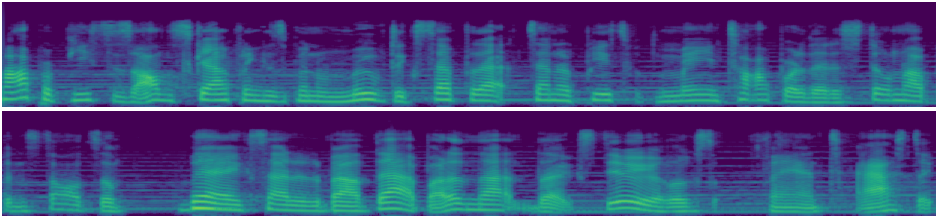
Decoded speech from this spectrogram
topper pieces, all the scaffolding has been removed except for that center piece with the main topper that has still not been installed. So I'm very excited about that. But other than that, the exterior looks fantastic.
